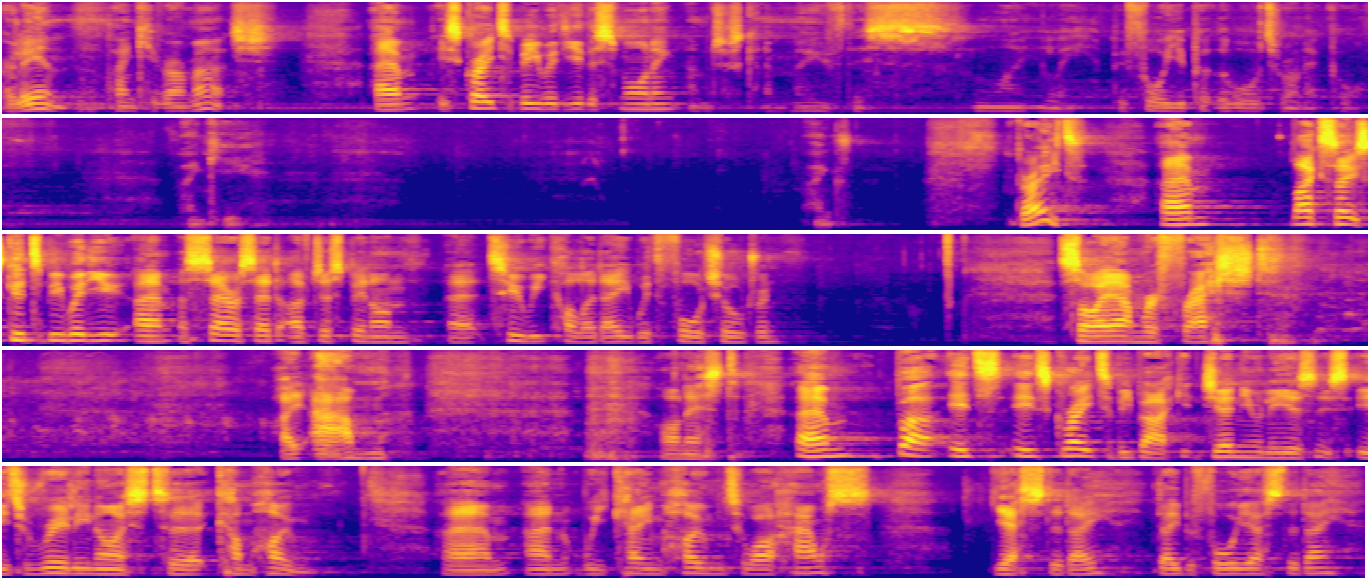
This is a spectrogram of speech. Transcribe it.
Brilliant. Thank you very much. Um, it's great to be with you this morning. I'm just going to move this slightly before you put the water on it, Paul. Thank you. Thanks. Great. Um, like I say, it's good to be with you. Um, as Sarah said, I've just been on a two week holiday with four children. So I am refreshed. I am honest. Um, but it's, it's great to be back. It genuinely is. It's, it's really nice to come home. Um, and we came home to our house yesterday, day before yesterday.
